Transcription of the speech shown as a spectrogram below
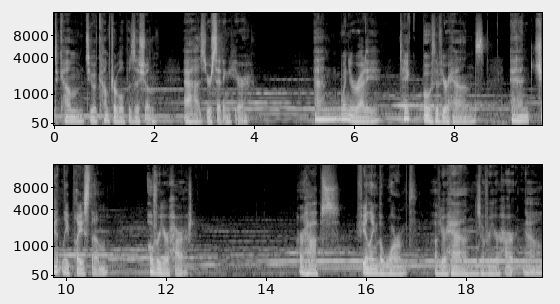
to come to a comfortable position as you're sitting here. And when you're ready, take both of your hands and gently place them over your heart. Perhaps feeling the warmth of your hands over your heart now,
